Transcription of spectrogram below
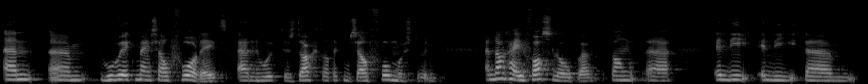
en um, hoe ik mijzelf voordeed. En hoe ik dus dacht dat ik mezelf voor moest doen. En dan ga je vastlopen. Dan uh, in die, in die um,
